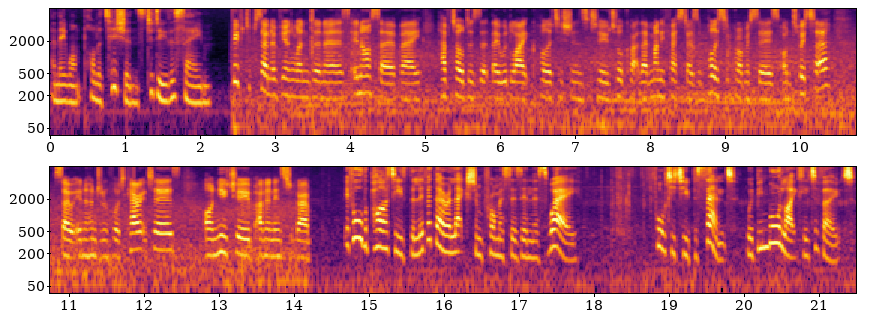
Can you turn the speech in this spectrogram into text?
and they want politicians to do the same. 50% of young Londoners in our survey have told us that they would like politicians to talk about their manifestos and policy promises on Twitter, so in 140 characters, on YouTube and on Instagram. If all the parties delivered their election promises in this way, 42% would be more likely to vote.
